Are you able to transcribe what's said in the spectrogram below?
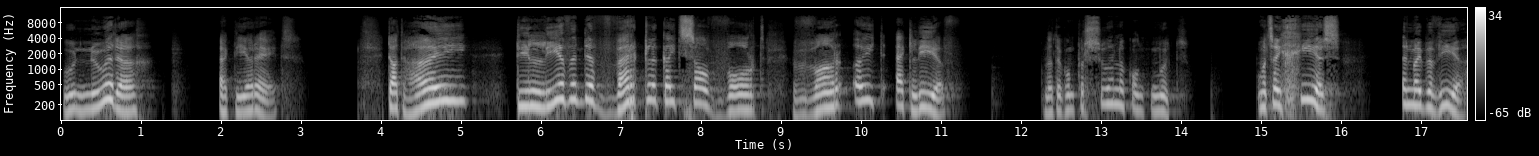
hoe nodig ek die Here het. Dat hy die lewende werklikheid sal word waaruit ek leef. Omdat ek hom persoonlik ontmoet. Omdat sy gees in my beweeg.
